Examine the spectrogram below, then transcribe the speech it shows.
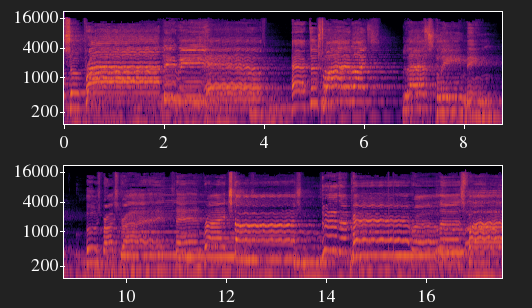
so proudly we hailed at the twilight's last gleaming, whose broad stripes and bright stars through the perilous fight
